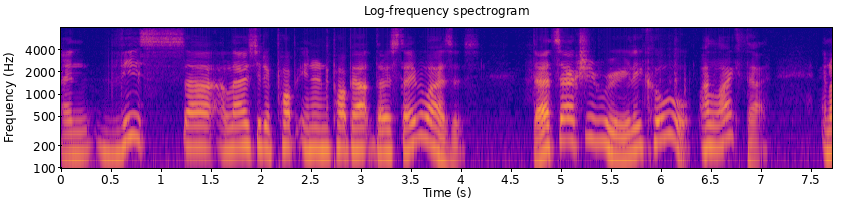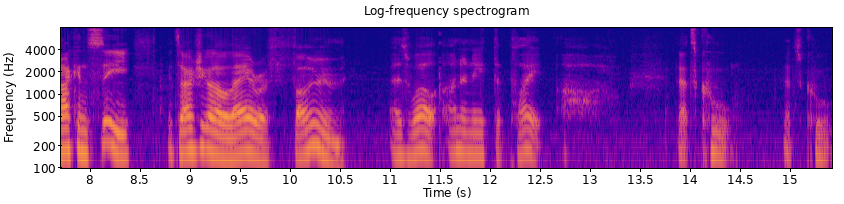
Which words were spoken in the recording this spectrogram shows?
And this uh, allows you to pop in and pop out those stabilizers. That's actually really cool. I like that. And I can see it's actually got a layer of foam as well underneath the plate. Oh, that's cool. That's cool.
